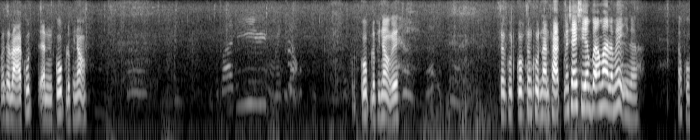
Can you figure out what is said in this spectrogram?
มาถลาคุดอันกบเลยพี่น้องคุดกบเลยพี่น้องเอ้ยทั้งคุดกบทั้งคุดนันพักไม่ใช่เสียมไปเอามาแล้วแม่อีน่ะเอาผู้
